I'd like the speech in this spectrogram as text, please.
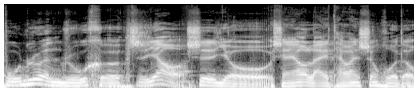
不论如何，只要是有想要来台湾生活的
